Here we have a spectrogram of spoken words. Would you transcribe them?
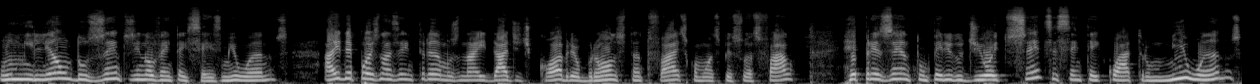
1 milhão 296 mil anos. Aí depois nós entramos na idade de cobre ou bronze, tanto faz, como as pessoas falam, representa um período de 864 mil anos,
